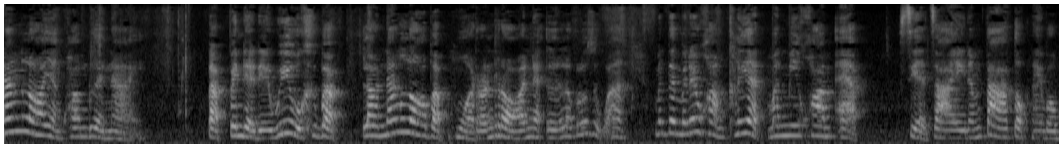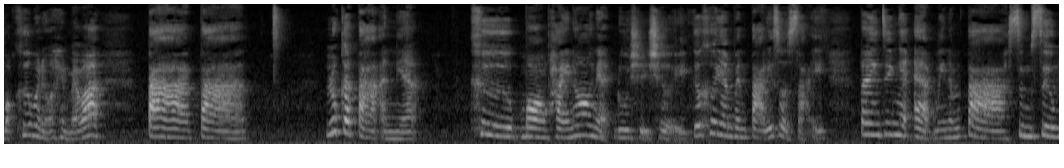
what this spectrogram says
นั่งรออย่างความเบื่อหน่าย แบบเป็นเดอะเดวิลคือแบบเรานั่งรอแบบหัวร้อนๆเนี่ยเออเราก็รู้สึกว่ามันเต็มไปด้วยความเครียด มันมีความแอบเสียใจน้ำตาตกในเบาๆคือมือนเห็นไหมว่า ตาตาลูกตาอันเนี้ยคือมองภายนอกเนี่ยดูเฉยๆ ก็คือยังเป็นตาที่สดใส แต่จริงๆเนี่ยแอบมีน้ำตาซึม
